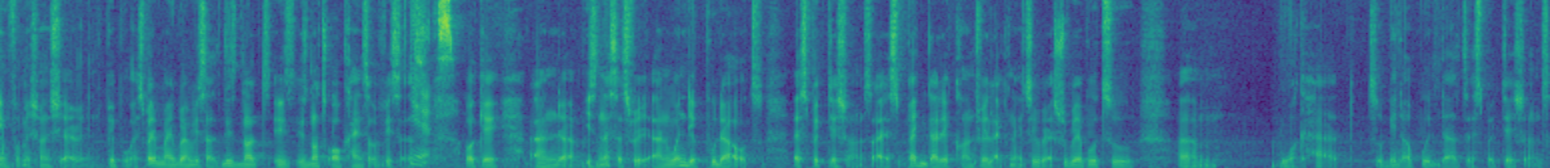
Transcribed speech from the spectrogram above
information sharing. People, especially migrant visas, this is not is, is not all kinds of visas. Yes. Okay, and um, it's necessary. And when they put out expectations, I expect that a country like Nigeria should be able to um, work hard to meet up with that expectations.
